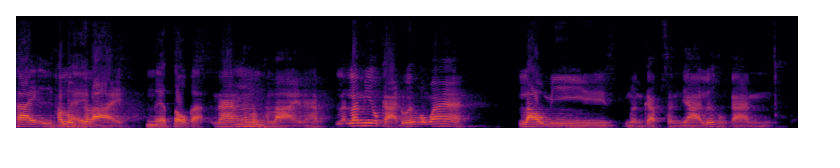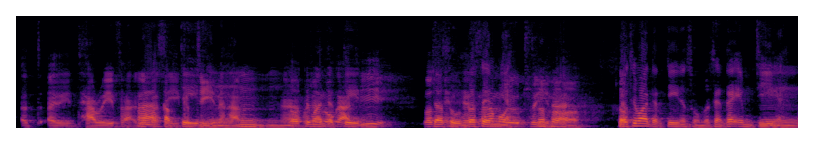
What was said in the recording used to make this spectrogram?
ค่ายอื่นถล่มทลายเหงื่อตกอะนะฮะถล่มทลายนะครับและและมีโอกาสด้วยเพราะว่าเรามีเหมือนกับสัญญาเรื่องของการ เอ่อไอ้ tariff อะเรื่องภาษีอ่ากักับบจีจีนนนะครับอืมอืมอ่ารถที่มาจากจีนเพราะฉะจะโอกาสที่0% Tesla Model 3นะรถที่มาจากจีนศูนย์เปอร์เซ็นต์ก็ MG ไงอืม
